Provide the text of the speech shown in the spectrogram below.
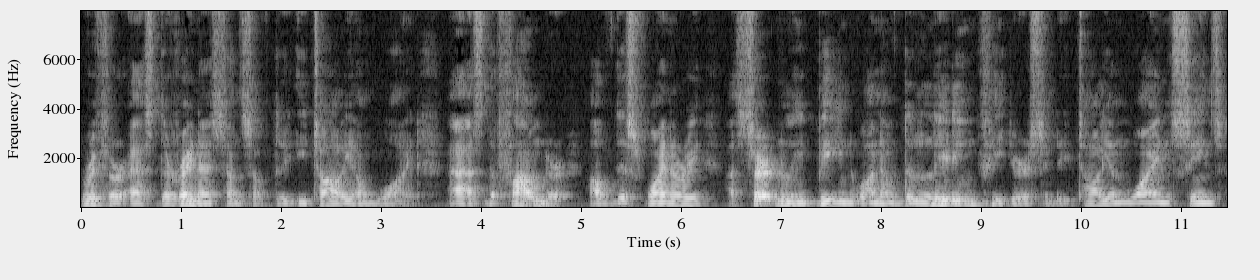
refer as the renaissance of the Italian wine. As the founder of this winery has certainly been one of the leading figures in the Italian wine scenes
